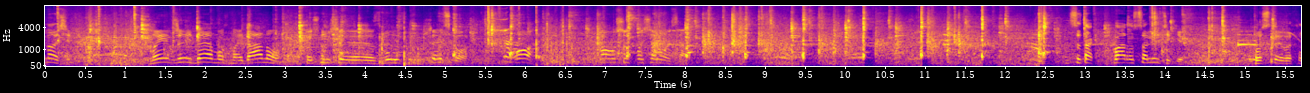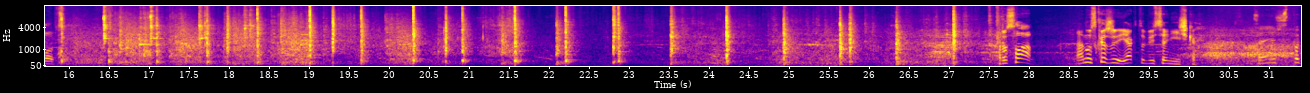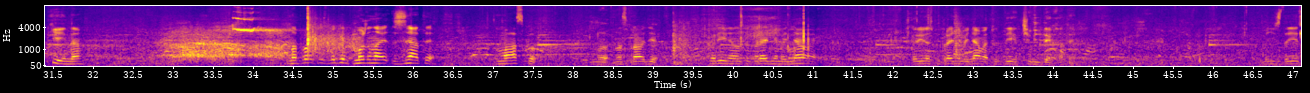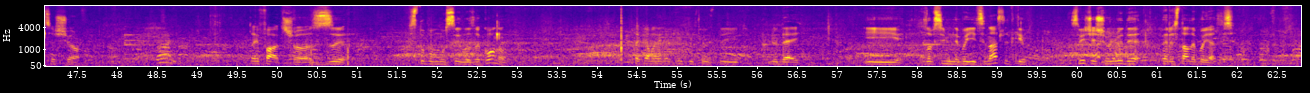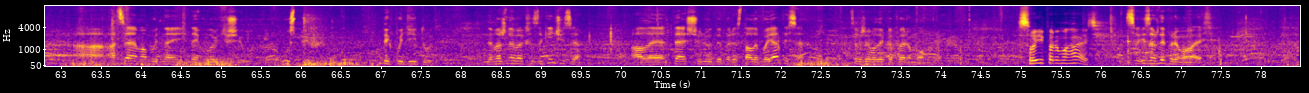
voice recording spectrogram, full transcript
ночі. Ми вже йдемо з Майдану, точніше з вулиці Грушевського. О, знову щось почалося. Це так, пару салютиків. Пустили хлопці. Руслан, а ну скажи, як тобі ця нічка? Це ніч спокійна. Напроти спокійно. Можна навіть зняти маску. Бо насправді порівняно з попередніми днями. Порівняно з попередніми днями тут є чим дихати. Мені здається, що той факт, що з вступом у силу закону така велика кількість людей і зовсім не боїться наслідків, свідчить, що люди перестали боятися. А, це, мабуть, най, найголовніший успіх тих подій тут. Неважливо, як все закінчиться, але те, що люди перестали боятися, це вже велика перемога. Свої перемагають. Свої завжди перемагають.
